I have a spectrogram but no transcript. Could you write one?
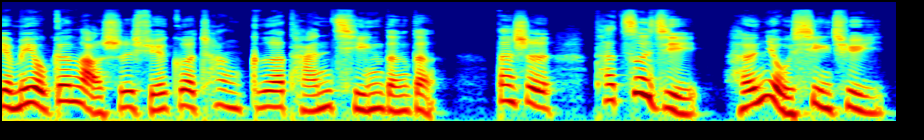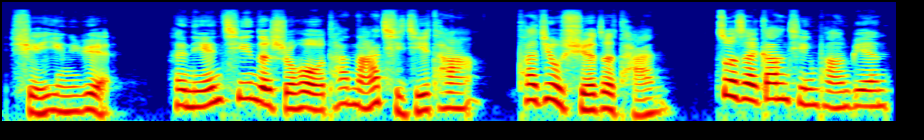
也没有跟老师学过唱歌、弹琴等等。但是他自己很有兴趣学音乐。很年轻的时候，他拿起吉他，他就学着弹；坐在钢琴旁边，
